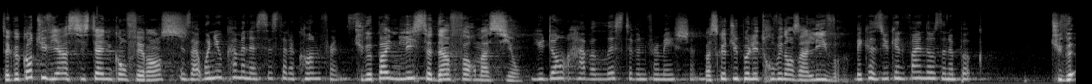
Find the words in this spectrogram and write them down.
c'est que quand tu viens assister à une conférence, is that when you come and assist at a conference, tu veux pas une liste d'informations, you don't have a list of information. Parce que tu peux les trouver dans un livre. Tu veux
